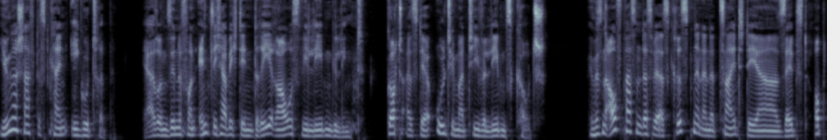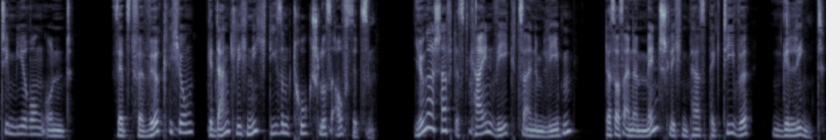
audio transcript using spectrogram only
Jüngerschaft ist kein Ego-Trip. Ja, so im Sinne von endlich habe ich den Dreh raus, wie Leben gelingt. Gott als der ultimative Lebenscoach. Wir müssen aufpassen, dass wir als Christen in einer Zeit der Selbstoptimierung und Selbstverwirklichung gedanklich nicht diesem Trugschluss aufsitzen. Jüngerschaft ist kein Weg zu einem Leben, das aus einer menschlichen Perspektive gelingt.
